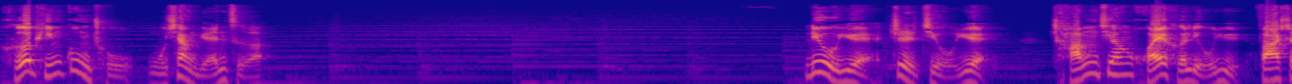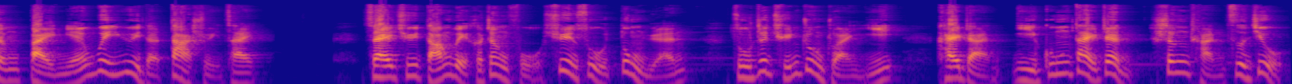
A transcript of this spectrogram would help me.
和平共处五项原则。六月至九月，长江淮河流域发生百年未遇的大水灾，灾区党委和政府迅速动员，组织群众转移，开展以工代赈、生产自救，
